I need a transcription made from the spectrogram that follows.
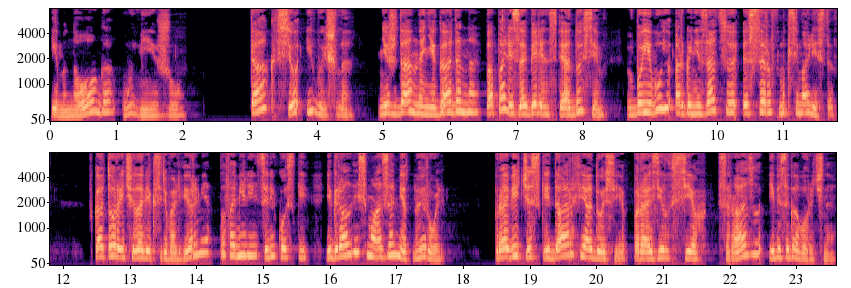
и много увижу. Так все и вышло. Нежданно-негаданно попали Забелин с Феодосием в боевую организацию эсеров-максималистов, в которой человек с револьверами по фамилии Целиковский играл весьма заметную роль. Правительский дар Феодосия поразил всех сразу и безоговорочно.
